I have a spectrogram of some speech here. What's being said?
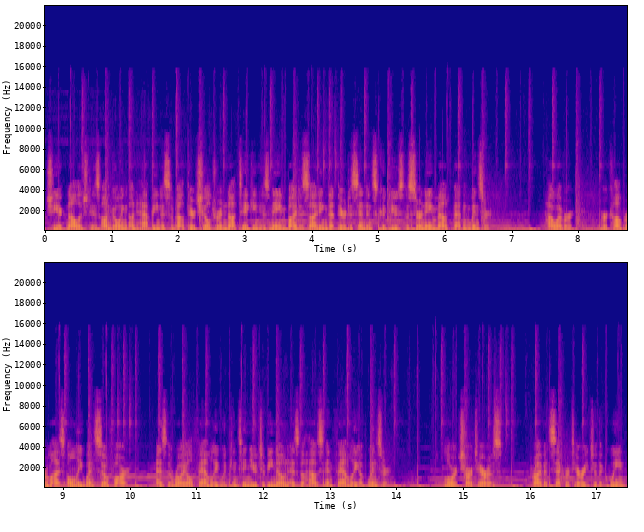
she acknowledged his ongoing unhappiness about their children not taking his name by deciding that their descendants could use the surname Mountbatten Windsor. However, her compromise only went so far, as the royal family would continue to be known as the House and Family of Windsor. Lord Charteris, private secretary to the Queen,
